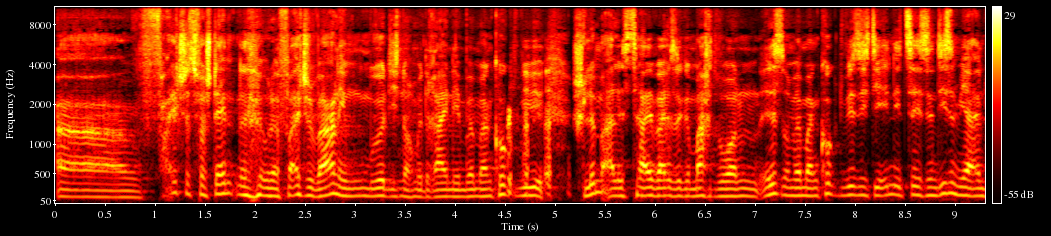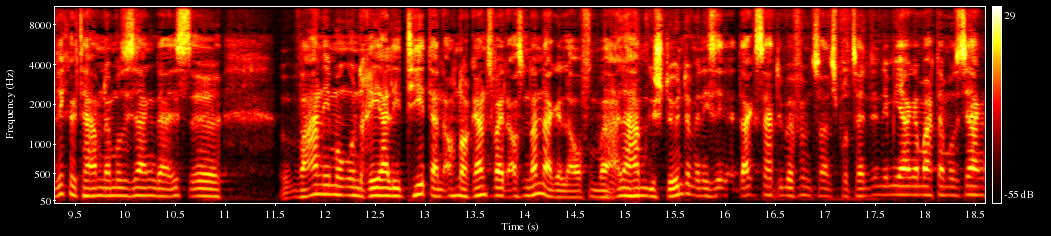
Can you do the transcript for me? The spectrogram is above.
äh, falsches Verständnis oder falsche Wahrnehmung würde ich noch mit reinnehmen, wenn man guckt, wie schlimm alles teilweise gemacht worden ist und wenn man guckt, wie sich die Indizes in diesem Jahr entwickelt haben, dann muss ich sagen, da ist äh, Wahrnehmung und Realität dann auch noch ganz weit auseinandergelaufen, weil alle haben gestöhnt und wenn ich sehe, der DAX hat über 25 Prozent in dem Jahr gemacht, dann muss ich sagen,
